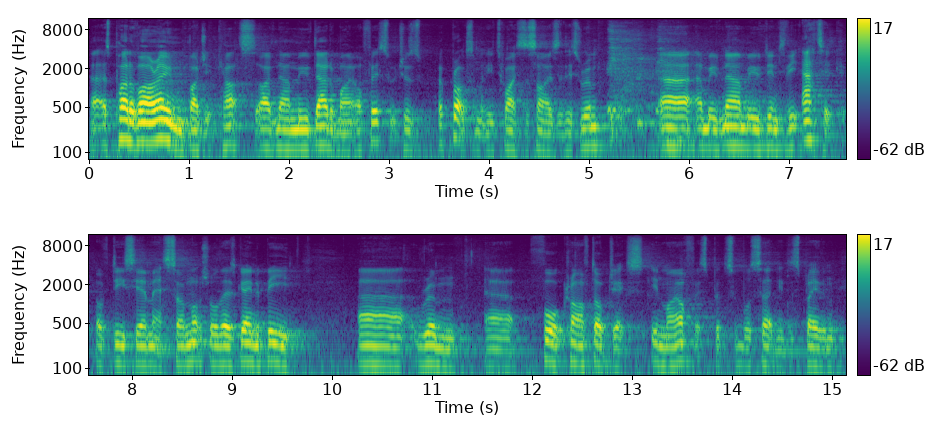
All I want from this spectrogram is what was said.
Uh, as part of our own budget cuts, I've now moved out of my office, which was approximately twice the size of this room, uh, and we've now moved into the attic of DCMS. So I'm not sure there's going to be uh, room uh, for craft objects in my office, but we'll certainly display them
